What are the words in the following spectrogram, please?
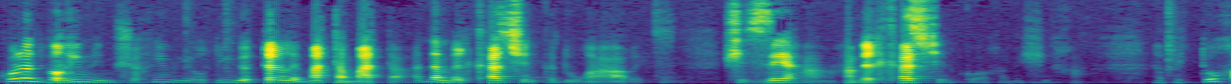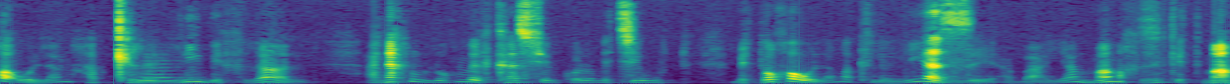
כל הדברים נמשכים ויורדים יותר למטה מטה עד למרכז של כדור הארץ שזה המרכז של כוח המשיכה. בתוך העולם הכללי בכלל אנחנו לא המרכז של כל המציאות. בתוך העולם הכללי הזה הבעיה מה מחזיק את מה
